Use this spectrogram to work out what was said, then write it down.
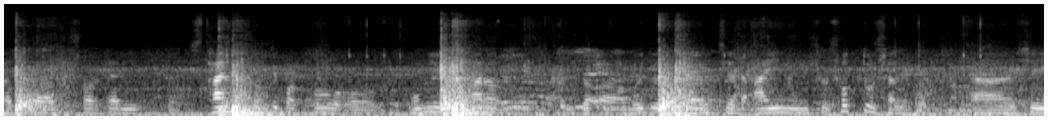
অর্থাৎ সরকারি স্থানীয় কর্তৃপক্ষ ও ভূমি ইমারত অবৈধ উচ্ছেদ আইন উনিশশো সত্তর সালে সেই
